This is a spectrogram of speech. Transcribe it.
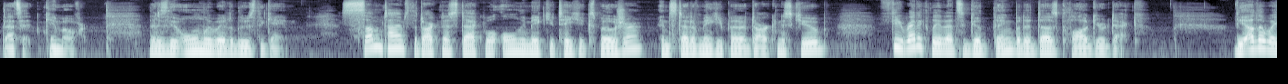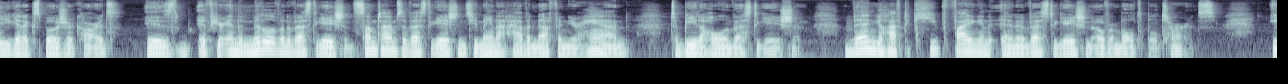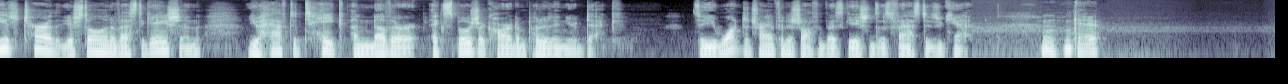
That's it, game over. That is the only way to lose the game. Sometimes the darkness deck will only make you take exposure instead of making you put a darkness cube. Theoretically, that's a good thing, but it does clog your deck. The other way you get exposure cards is if you're in the middle of an investigation. Sometimes investigations you may not have enough in your hand to beat a whole investigation. Then you'll have to keep fighting an, an investigation over multiple turns. Each turn that you're still in investigation, you have to take another exposure card and put it in your deck. So you want to try and finish off investigations as fast as you can. Hmm, okay.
